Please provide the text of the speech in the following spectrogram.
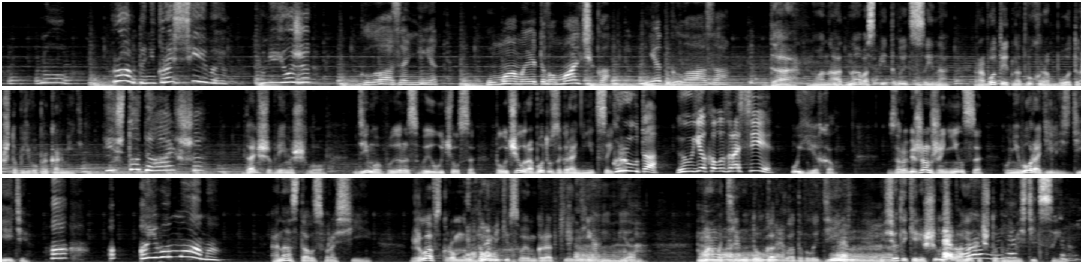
но Правда некрасивая. У нее же Глаза нет У мамы этого мальчика нет глаза Да, но она одна воспитывает сына Работает на двух работах, чтобы его прокормить И что дальше? Дальше время шло Дима вырос, выучился Получил работу за границей Круто! И уехал из России? Уехал За рубежом женился У него родились дети А, а, а его мама? Она осталась в России Жила в скромном домике в своем городке Тихо и бедно. Мама Димы долго откладывала деньги И все-таки решилась поехать, чтобы навестить сына.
